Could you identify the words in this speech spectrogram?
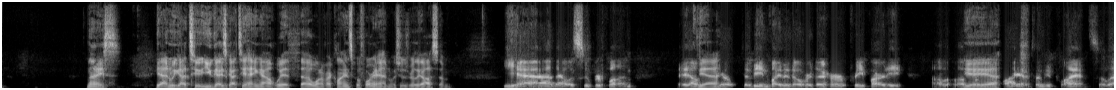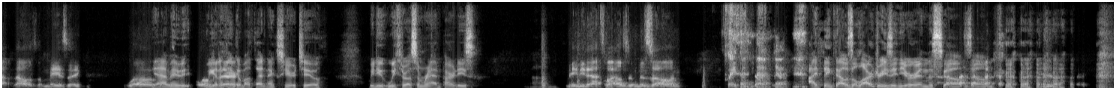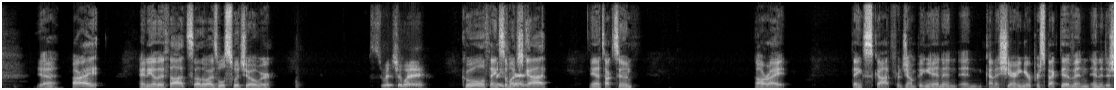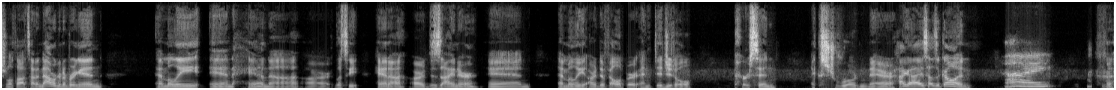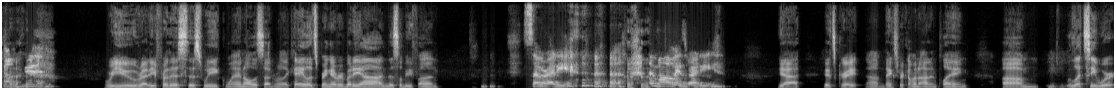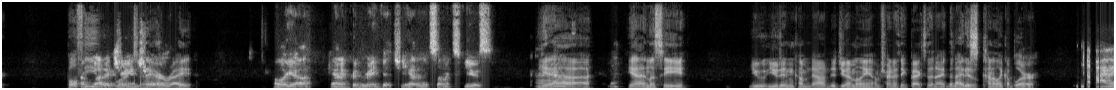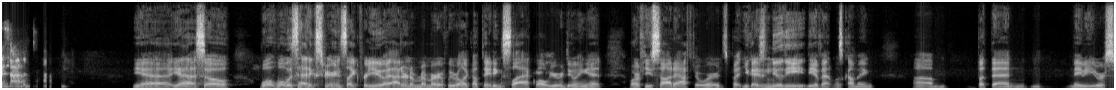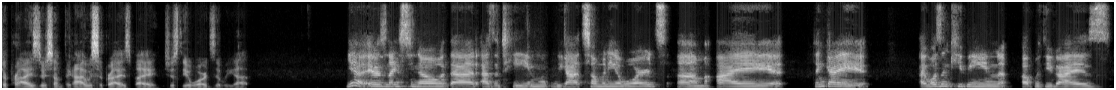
Nice, yeah, and we got to you guys got to hang out with uh, one of our clients beforehand, which was really awesome. Yeah, that was super fun. yeah, to be invited over to her pre-party. Uh, yeah, yeah, client, a new client. So that that was amazing. Love. Yeah, maybe we got to think about that next year too. We do. We throw some rad parties. Um, maybe that's why I was in the zone. Place I think that was a large reason you were in the sco- zone. yeah. All right. Any other thoughts? Otherwise, we'll switch over. Switch away. Cool. Thanks, so much, guys. Scott. Yeah. Talk soon. All right. Thanks, Scott, for jumping in and, and kind of sharing your perspective and, and additional thoughts on it. Now we're going to bring in Emily and Hannah. Our let's see, Hannah, our designer, and Emily, our developer and digital person extraordinaire. Hi, guys. How's it going? Hi. Sounds good. Were you ready for this this week when all of a sudden we're like, hey, let's bring everybody on? This will be fun. So ready. I'm always ready. Yeah, it's great. Um, thanks for coming on and playing. Um, let's see, we're both of I'm you weren't there, that. right? oh yeah, Hannah couldn't make it. She had some excuse. Uh, yeah, yeah. yeah. And let's see, you you didn't come down, did you, Emily? I'm trying to think back to the night. The night is kind of like a blur. No, I was out of town. Yeah, yeah. So, what what was that experience like for you? I, I don't remember if we were like updating Slack while we were doing it, or if you saw it afterwards. But you guys knew the the event was coming, um, but then maybe you were surprised or something. I was surprised by just the awards that we got. Yeah, it was nice to know that as a team we got so many awards. Um, I think I I wasn't keeping up with you guys,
